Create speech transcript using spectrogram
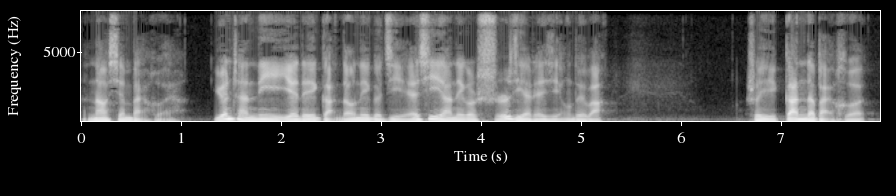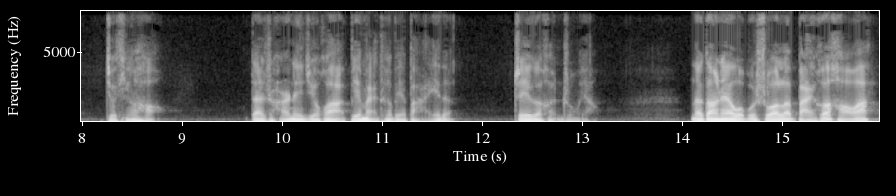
哪有鲜百合呀？原产地也得赶到那个节气啊，那个时节才行，对吧？所以干的百合就挺好，但是还是那句话，别买特别白的，这个很重要。那刚才我不说了，百合好啊。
